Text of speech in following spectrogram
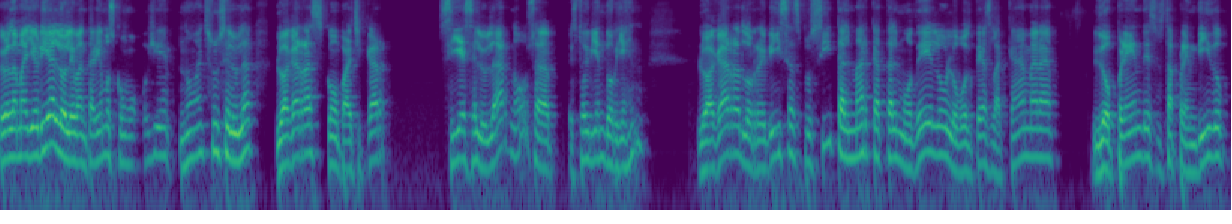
Pero la mayoría lo levantaríamos como, oye, no es un celular. Lo agarras como para checar si es celular, ¿no? O sea, estoy viendo bien. Lo agarras, lo revisas, pues sí, tal marca, tal modelo, lo volteas la cámara, lo prendes, está prendido,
